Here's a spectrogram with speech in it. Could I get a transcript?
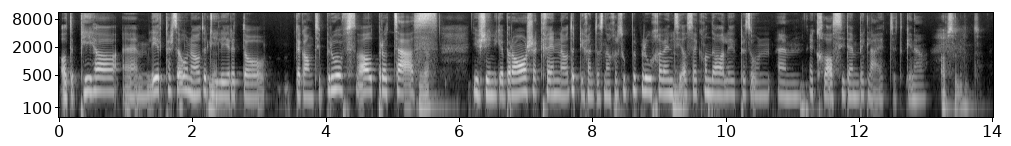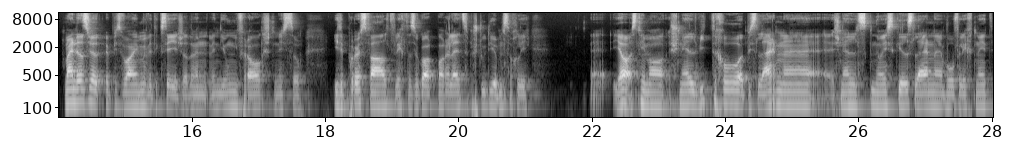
an der PH ähm, Lehrpersonen, oder? Die ja. lehren da den ganzen Berufswahlprozess, ja. die verschiedenen Branchen kennen, oder? Die können das nachher super brauchen, wenn sie als Sekundarlehrperson ähm, eine Klasse dann begleitet, genau. Absolut. Ich meine, das ist ja etwas, was immer wieder siehst, oder? Wenn, wenn du junge fragst, dann ist so in der Berufswelt, vielleicht sogar parallel zum Studium, so ein bisschen ja, das Thema schnell weiterkommen, etwas lernen, äh, schnell neue Skills lernen, wo vielleicht nicht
